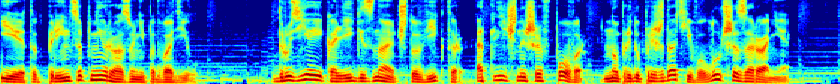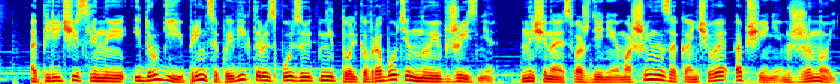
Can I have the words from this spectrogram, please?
И этот принцип ни разу не подводил. Друзья и коллеги знают, что Виктор – отличный шеф-повар, но предупреждать его лучше заранее. А перечисленные и другие принципы Виктор использует не только в работе, но и в жизни – начиная с вождения машины, заканчивая общением с женой.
